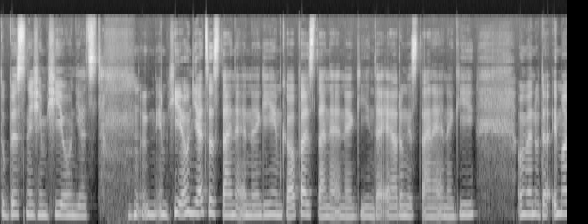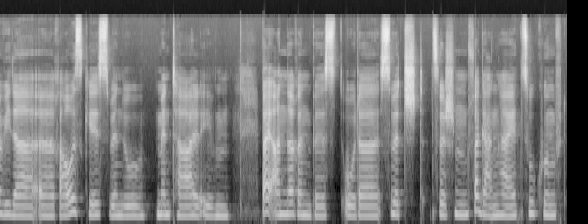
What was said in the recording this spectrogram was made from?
du bist nicht im Hier und Jetzt. Im Hier und Jetzt ist deine Energie, im Körper ist deine Energie, in der Erdung ist deine Energie. Und wenn du da immer wieder äh, rausgehst, wenn du mental eben bei anderen bist oder switcht zwischen Vergangenheit, Zukunft,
